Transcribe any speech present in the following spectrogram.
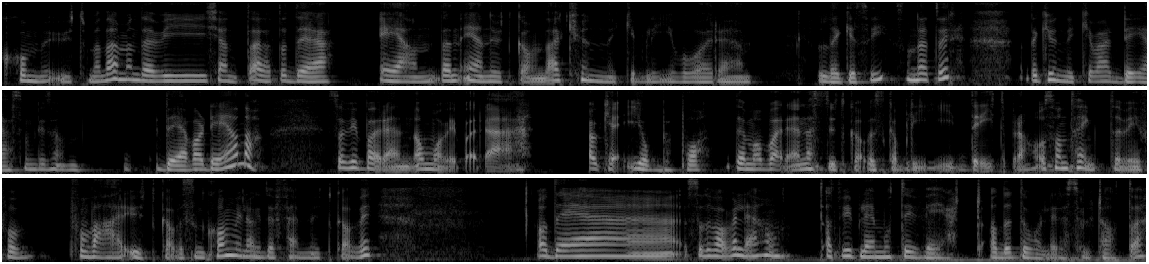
komme ut med det. Men det vi kjente, er at det en, den ene utgaven der kunne ikke bli vår eh, legacy, som det heter. Det kunne ikke være det som liksom Det var det, da. Så vi bare Nå må vi bare ok, jobbe på. Det må bare, Neste utgave skal bli dritbra. Og sånn tenkte vi for, for hver utgave som kom. Vi lagde fem utgaver. Og det, så det var vel det, at vi ble motivert av det dårlige resultatet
